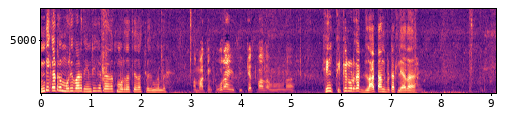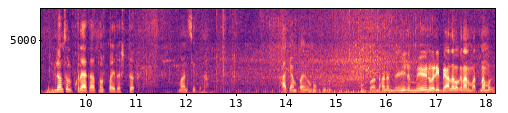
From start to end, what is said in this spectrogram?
ಇಂಡಿಕೇಟ್ರ್ ಮುರಿಬಾರ್ದು ಇಂಡಿಕೇಟ್ರ್ ಅದಕ್ಕೆ ಮುರಿದತ್ತಿದ ಚುದ್ಮಗಂದ. ಮತ್ತೆ ನಿಮ್ ಪೂರ ಹಿಂಗೆ ನೋಡ ಹಿಂಗೆ ತಿಕ್ಕಿರ್ ಹುಡ್ಗ ಲಾಟ್ ಅಂದ್ಬಿಟ್ಟತ್ಲಿ ಅದ. ಇಲ್ಲೊಂದು ಸ್ವಲ್ಪ ಕ್ರ್ಯಾಕ್ ಆತು ನೋಡಪ್ಪ ಇದಷ್ಟು. ಮಾನಸಿಕ. ಹಾಕ್ಯಂಪ ಇವು ಬಂದಾನ ಮೇನ್ ಮೇನ್ ವರಿ ಬ್ಯಾಲ ಒಗದಾನ ಮತ್ತು ನಮಗೆ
